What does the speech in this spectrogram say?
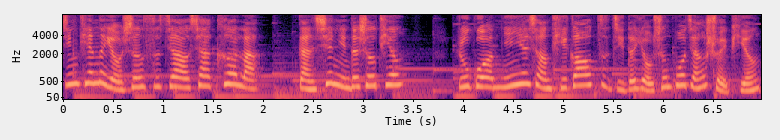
今天的有声私教下课了，感谢您的收听。如果您也想提高自己的有声播讲水平，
